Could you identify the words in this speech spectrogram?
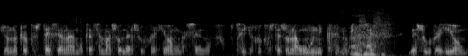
Yo no creo que usted sea la democracia más sólida de su región, Marcelo. Usted, yo creo que ustedes son la única democracia de su región.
